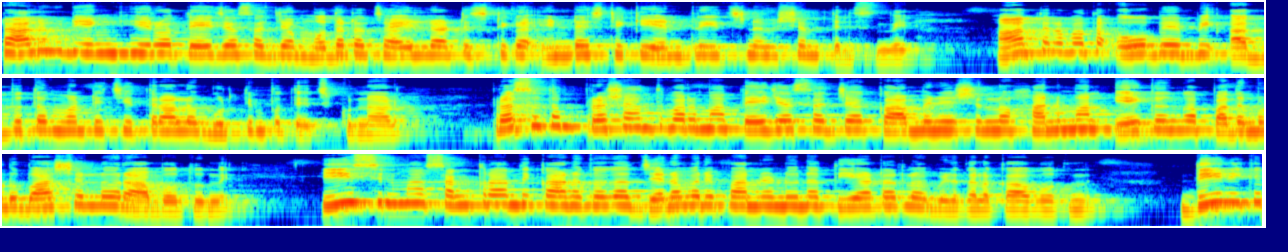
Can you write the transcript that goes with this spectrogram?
Tollywood young hero Teja Sajja మొదట చైల్డ్ ఆర్టిస్ట్గా ఇండస్ట్రీకి ఎంట్రీ ఇచ్చిన విషయం తెలిసిందే. ఆ తర్వాత ఓ బేబీ అద్భుతం వంటి చిత్రాల్లో గుర్తింపు తెచ్చుకున్నాడు. ప్రస్తుతం ప్రశాంత్ వర్మ తేజ సజ్జ కాంబినేషన్లో హనుమాన్ ఏకంగా పదమూడు భాషల్లో రాబోతుంది. ఈ సినిమా సంక్రాంతి కానుకగా జనవరి పన్నెండున థియేటర్లో విడుదల కాబోతుంది. దీనికి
